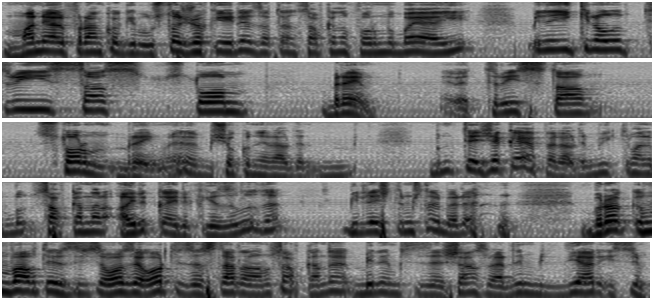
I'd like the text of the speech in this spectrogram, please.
Manuel Franco gibi usta jockey ile zaten Safkan'ın formu bayağı iyi. Bir de 2 nolu Tri Sas Storm Brave. Evet Tri Storm Brave. Öyle bir şey okun herhalde. Bunu TCK yap herhalde. Büyük ihtimalle bu safkanlar ayrık ayrık yazılı da birleştirmişler böyle. Broken Wow temsilcisi Jose Ortiz'e start alan safkanda benim size şans verdiğim bir diğer isim.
